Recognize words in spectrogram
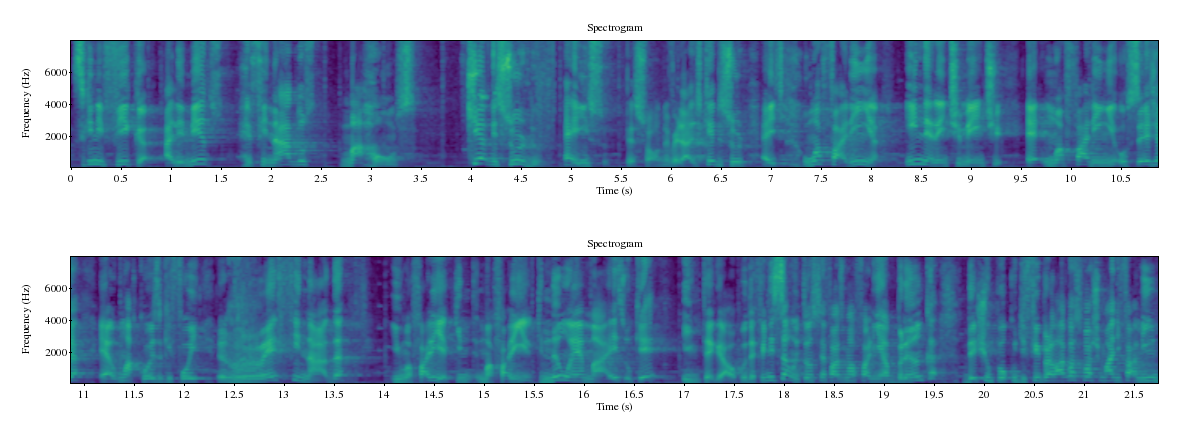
significa alimentos refinados marrons. Que absurdo é isso, pessoal? Na verdade, que absurdo é isso. Uma farinha, inerentemente, é uma farinha, ou seja, é alguma coisa que foi refinada e uma farinha, que, uma farinha que não é mais o que? Integral por definição. Então você faz uma farinha branca, deixa um pouco de fibra lá, você pode chamar de farinha,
